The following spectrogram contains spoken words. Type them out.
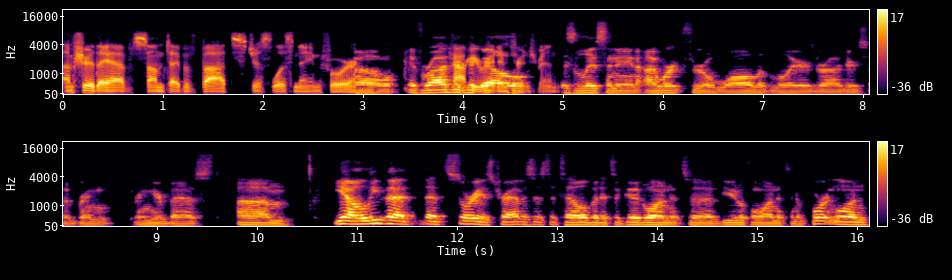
I'm sure they have some type of bots just listening for Oh, if Roger copyright Goodell infringement. is listening, I work through a wall of lawyers, Roger. So bring bring your best. Um, yeah, I'll leave that that story as Travis's to tell, but it's a good one. It's a beautiful one. It's an important one.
